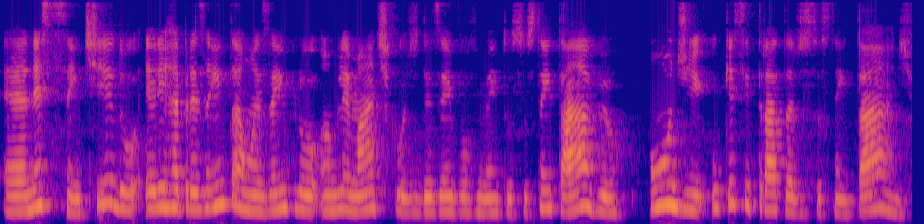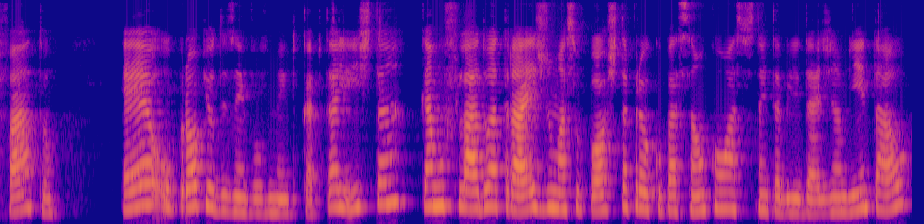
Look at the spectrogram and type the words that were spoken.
É, nesse sentido, ele representa um exemplo emblemático de desenvolvimento sustentável, onde o que se trata de sustentar, de fato, é o próprio desenvolvimento capitalista, camuflado atrás de uma suposta preocupação com a sustentabilidade ambiental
